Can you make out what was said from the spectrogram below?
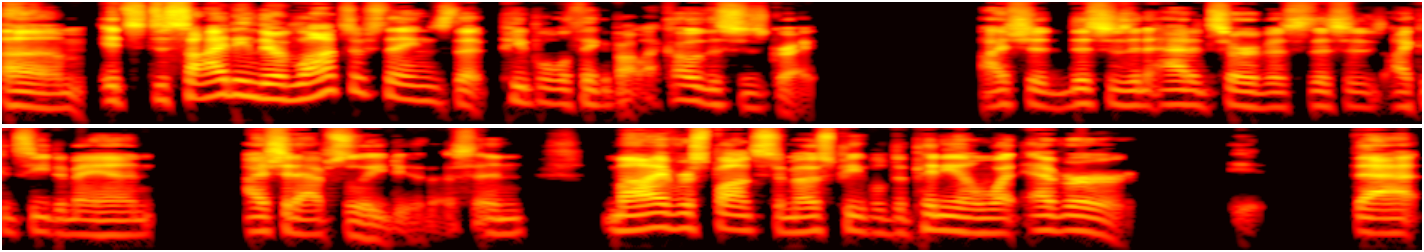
um it's deciding there are lots of things that people will think about like oh this is great i should this is an added service this is i can see demand i should absolutely do this and my response to most people depending on whatever that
